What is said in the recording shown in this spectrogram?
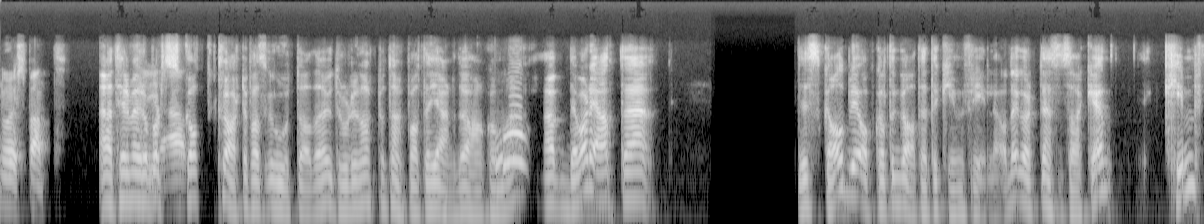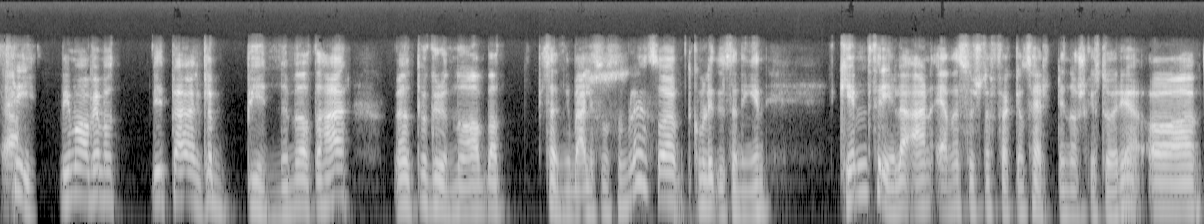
Nå er jeg spent. Ja, til og med Robert Ja. Scott klarte faktisk å godta det, utrolig nok, med tanke på at det hjernedøde han kom med. Ja, det var det at uh, det skal bli oppkalt en gate etter Kim Friele. Og det går til neste saken. Kim. Friele vi, må, vi, må, vi pleier egentlig å begynne med dette her, men pga. at sendingen ble litt sånn som ble, så kom litt ut sendingen. Kim Friele er en av de største fuckings heltene i norsk historie. og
